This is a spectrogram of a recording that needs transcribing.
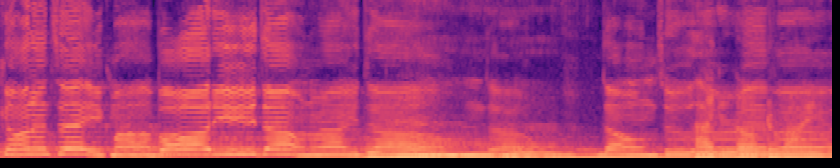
Gonna take my body down, right down, down, down to the I love the rhyme. river.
